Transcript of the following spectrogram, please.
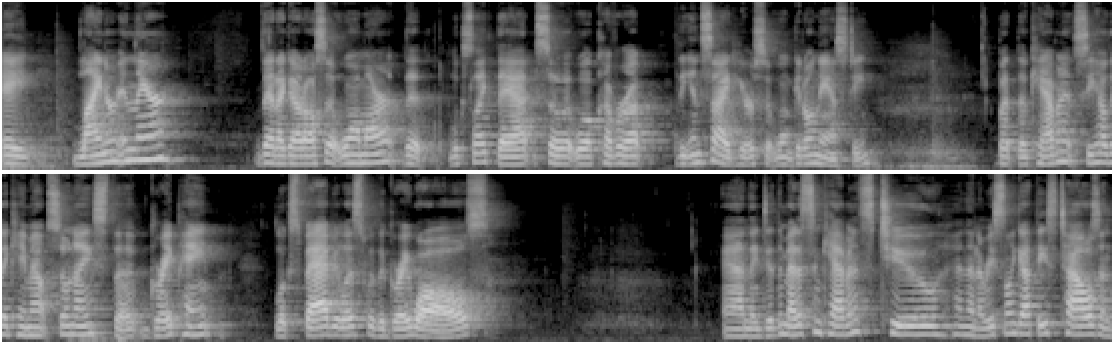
a liner in there that I got also at Walmart that looks like that. So it will cover up the inside here so it won't get all nasty. But the cabinets, see how they came out so nice? The gray paint looks fabulous with the gray walls. And they did the medicine cabinets too. And then I recently got these towels and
